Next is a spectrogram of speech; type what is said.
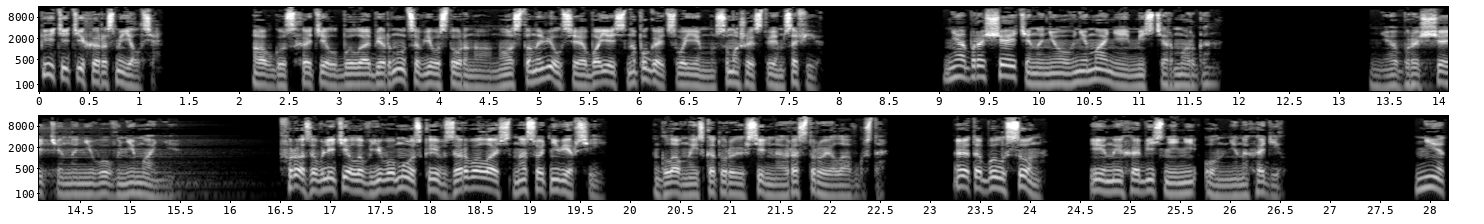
Питти тихо рассмеялся. Август хотел было обернуться в его сторону, но остановился, боясь напугать своим сумасшествием Софию. «Не обращайте на него внимания, мистер Морган». «Не обращайте на него внимания». Фраза влетела в его мозг и взорвалась на сотни версий, главная из которых сильно расстроила Августа. Это был сон, иных объяснений он не находил. «Нет,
